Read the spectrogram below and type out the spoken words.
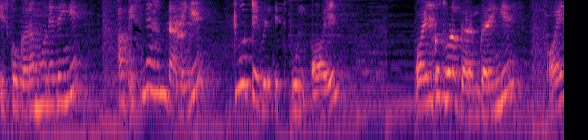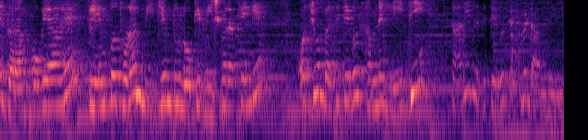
इसको गर्म होने देंगे। अब इसमें हम डालेंगे टू टेबल स्पून ऑयल ऑयल को थोड़ा गर्म करेंगे। ऑयल गर्म हो गया है। फ्लेम को थोड़ा मीडियम टू लो के बीच में रखेंगे। और जो वेजिटेबल्स हमने ली थी, सारी वेजिटेबल्स इसमें डाल देंगे।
